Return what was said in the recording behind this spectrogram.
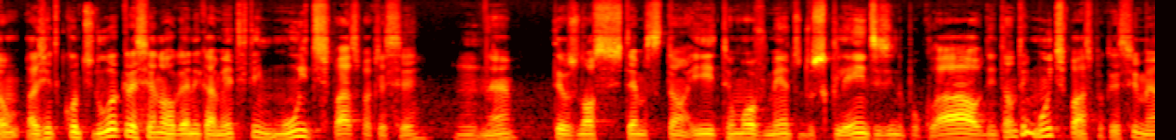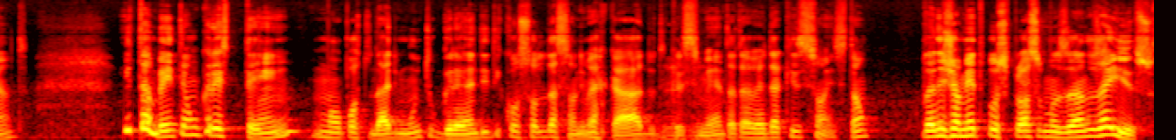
Então, a gente continua crescendo organicamente, tem muito espaço para crescer, uhum. né? Tem os nossos sistemas que estão aí, tem o movimento dos clientes indo para o cloud, então tem muito espaço para crescimento. E também tem, um, tem uma oportunidade muito grande de consolidação de mercado, de uhum. crescimento através de aquisições. Então, planejamento para os próximos anos é isso.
